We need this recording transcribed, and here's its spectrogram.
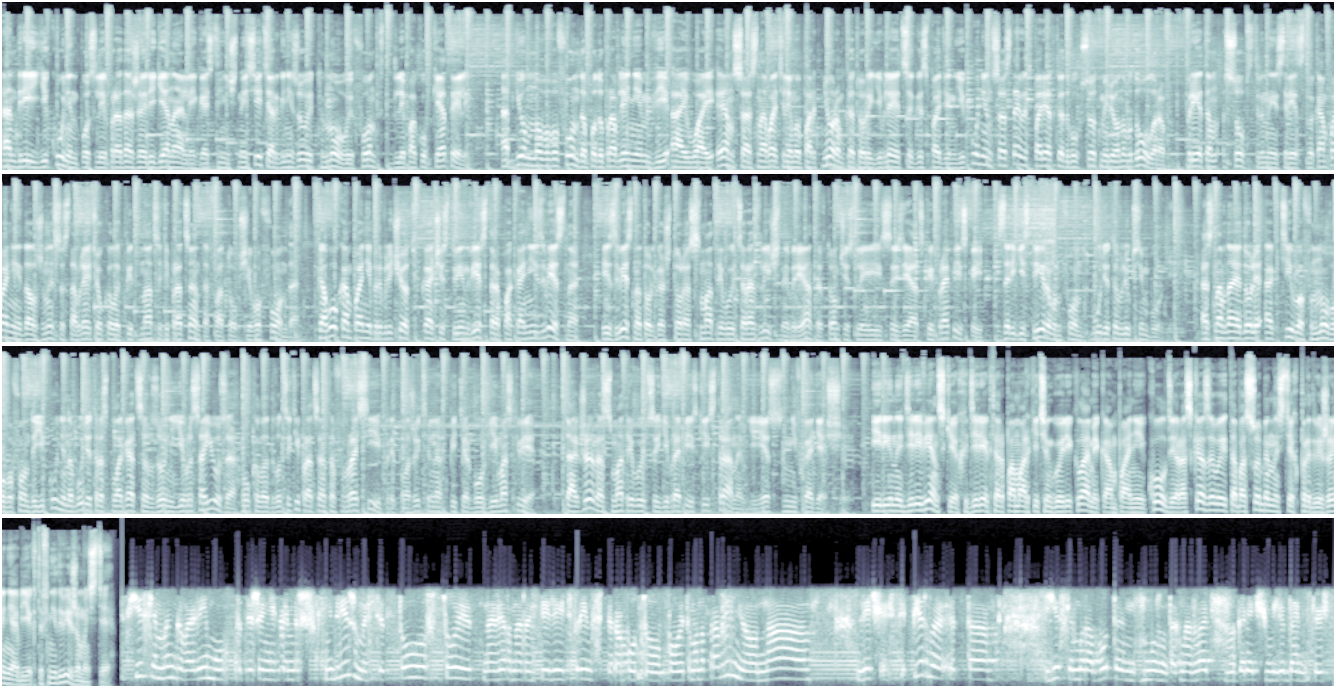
Андрей Якунин после продажи региональной гостиничной сети организует новый фонд для покупки отелей. Объем нового фонда под управлением VIYM со основателем и партнером, который является господин Якунин, составит порядка 200 миллионов долларов. При этом собственные средства компании должны составлять около 15% от общего фонда. Кого компания привлечет в качестве инвестора, пока неизвестно. Известно только, что рассматриваются различные варианты, в том числе и с азиатской пропиской. Зарегистрирован фонд будет в Люксембурге. Основная доля активов нового фонда Якунина будет располагаться в зоне Евросоюза, около 20% в России, предположительно в Петербурге и Москве. Также рассматриваются европейские страны, в ЕС не входящие. Ирина Деревенских, директор по маркетингу и рекламе компании «Колди», рассказывает об особенностях продвижения объектов недвижимости. Если мы говорим о продвижении коммерческой недвижимости, то стоит, наверное, разделить, в принципе, работу по этому направлению на две части. Первое – это если мы работаем, можно так назвать, с горячими лидами, то есть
